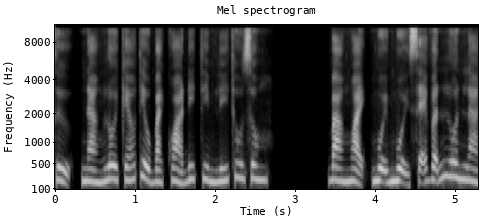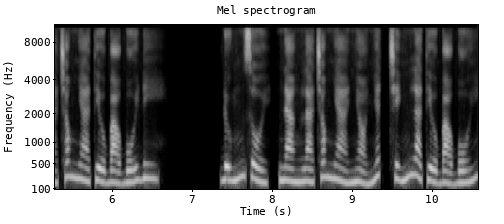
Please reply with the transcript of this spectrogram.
sự, nàng lôi kéo tiểu bạch quả đi tìm Lý Thu Dung. Bà ngoại, muội muội sẽ vẫn luôn là trong nhà tiểu bảo bối đi. Đúng rồi, nàng là trong nhà nhỏ nhất chính là tiểu bảo bối.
